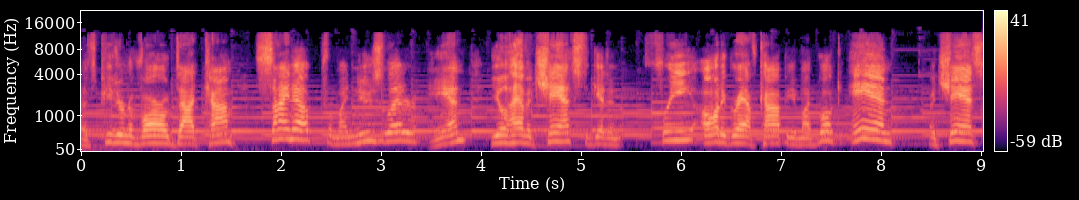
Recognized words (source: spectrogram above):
That's peternavarro.com. Sign up for my newsletter, and you'll have a chance to get a free autographed copy of my book and a chance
